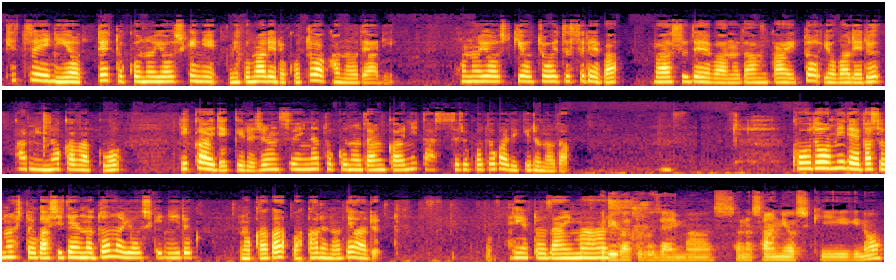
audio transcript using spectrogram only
決意によって徳の様式に恵まれることは可能であり、この様式を超越すれば、バースデーバーの段階と呼ばれる神の科学を理解できる純粋な徳の段階に達することができるのだ。行動を見ればその人が自然のどの様式にいるのかがわかるのである。ありがとうございます。りがとうございます。その三様式の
